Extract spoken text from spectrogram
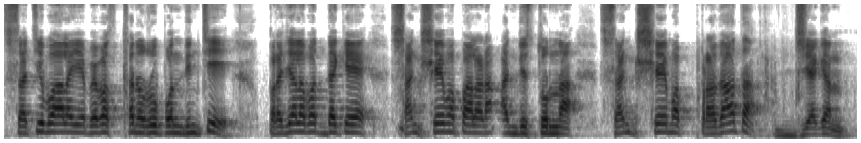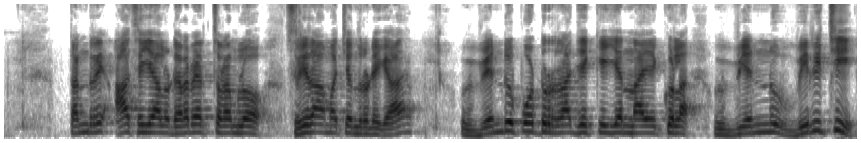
సచివాలయ వ్యవస్థను రూపొందించి ప్రజల వద్దకే సంక్షేమ పాలన అందిస్తున్న సంక్షేమ ప్రదాత జగన్. తండ్రి ఆశయాలు నెరవేర్చడంలో శ్రీరామచంద్రునిగా వెన్నుపోటు రాజకీయ నాయకుల వెన్ను విరిచి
